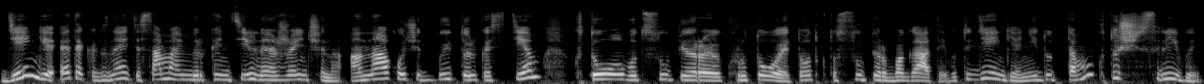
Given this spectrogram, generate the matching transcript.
Деньги – это, как знаете, самая меркантильная женщина, она хочет быть только с тем, кто вот супер э, крутой, тот, кто супер богатый. Вот и деньги, они идут тому, кто счастливый.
